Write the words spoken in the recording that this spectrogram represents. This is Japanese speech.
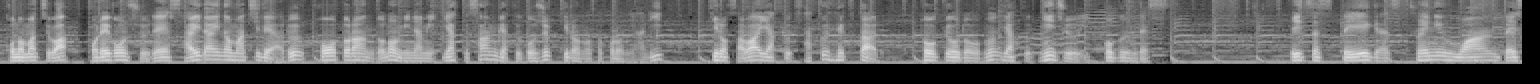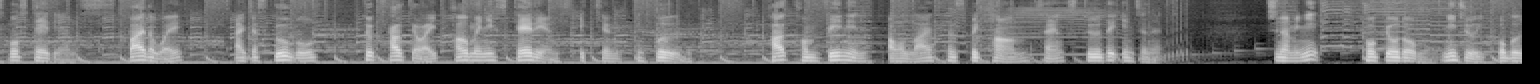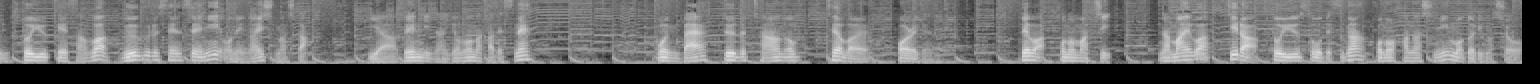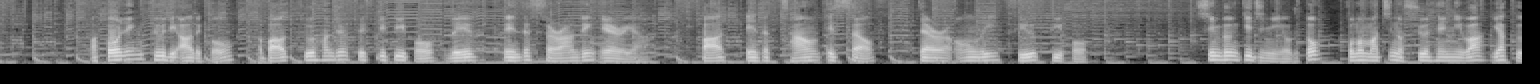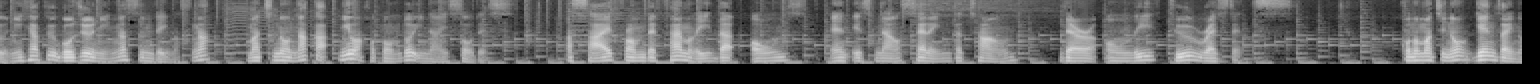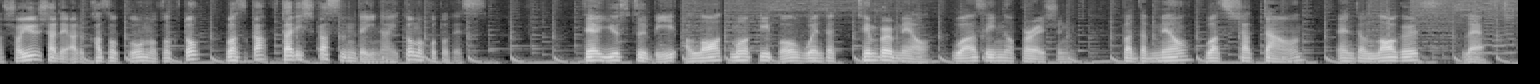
この町はオレゴン州で最大の町であるポートランドの南約350キロのところにあり、広さは約100ヘクタール、東京ドーム約21個分です。It's as big as 21 baseball stadiums. By the way, I just googled to calculate how many stadiums it can include. How convenient our life has become thanks to the internet. ちなみに東京ドーム21個分という計算は Google 先生にお願いしました。いや、便利な世の中ですね。Going back to the town of Tiller, Oregon. では、この町、名前は Tiller というそうですが、この話に戻りましょう。According to the article, about 250 people live in the surrounding area, but in the town itself, there are only few people. 新聞記事によると、この町の周辺には約250人が住んでいますが、町の中にはほとんどいないそうです。Aside from the family that owns and is now selling the town, there are only two residents. この町の現在の所有者である家族を除くと、わずか2人しか住んでいないとのことです。There used to be a lot more people when the timber mill was in operation. But the mill was shut down and the loggers left.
